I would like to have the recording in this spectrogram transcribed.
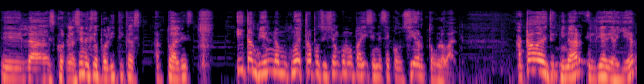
eh, las correlaciones geopolíticas actuales y también la, nuestra posición como país en ese concierto global. Acaba de terminar el día de ayer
